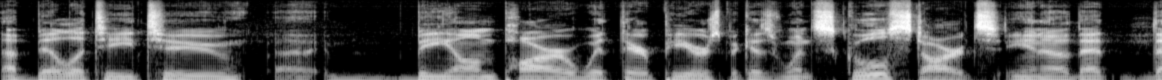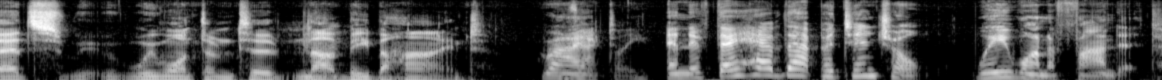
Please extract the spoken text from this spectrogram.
ability to uh, be on par with their peers because when school starts you know that that's we want them to not be behind right. Exactly. And if they have that potential, we want to find it.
